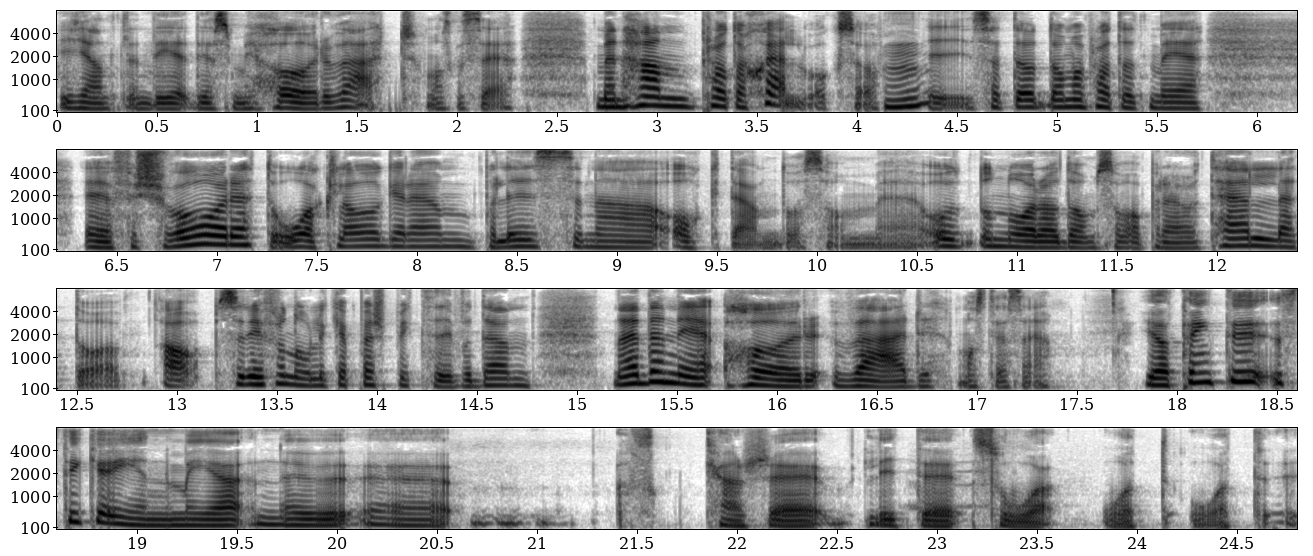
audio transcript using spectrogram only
egentligen det, det som är hörvärt. Man ska säga. Men han pratar själv också. Mm. I, så de, de har pratat med försvaret, åklagaren, poliserna och den då som eh, och, några av dem som var på det här hotellet. Och, ja, så det är från olika perspektiv och den, nej, den är hörvärd måste jag säga. Jag tänkte sticka in med nu eh, kanske lite så åt, åt eh,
